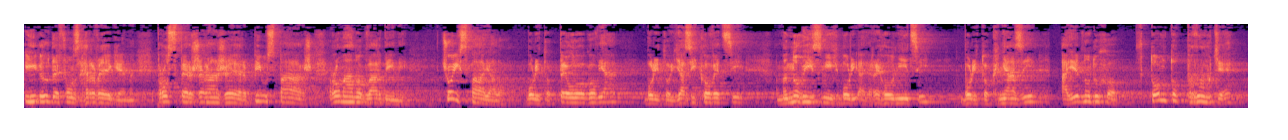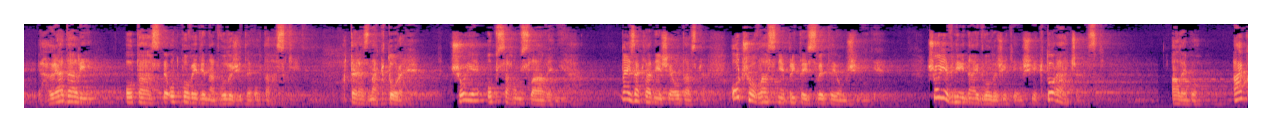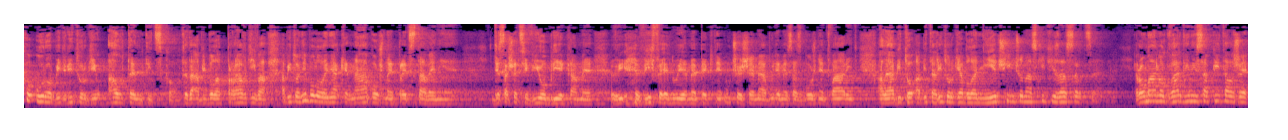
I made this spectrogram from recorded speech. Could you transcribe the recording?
Ildefons Herwegen, Prosper Geranger, Pius Párš, Romano Guardini. Čo ich spájalo? Boli to teológovia, boli to jazykoveci, mnohí z nich boli aj reholníci, boli to kňazi a jednoducho v tomto prúde hľadali otázke, odpovede na dôležité otázky. A teraz na ktoré? Čo je obsahom slávenia? Najzákladnejšia otázka. O čo vlastne pri tej svetej omši ide? Čo je v nej najdôležitejšie? Ktorá časť? Alebo ako urobiť liturgiu autentickou, teda aby bola pravdivá, aby to nebolo len nejaké nábožné predstavenie, kde sa všetci vyobliekame, vyfénujeme, pekne učešeme a budeme sa zbožne tváriť, ale aby, to, aby tá liturgia bola niečím, čo nás chytí za srdce. Romano Guardini sa pýtal, že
